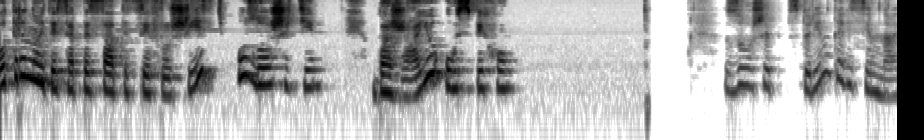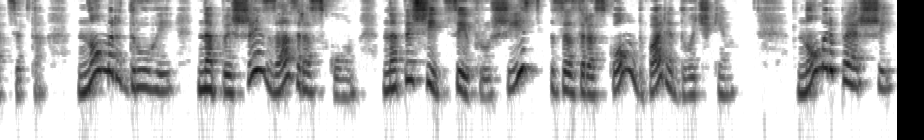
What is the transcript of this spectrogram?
Потренуйтеся писати цифру 6 у зошиті. Бажаю успіху! Зошит, сторінка 18. Номер другий. Напиши за зразком. Напишіть цифру 6 за зразком два рядочки. Номер перший.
